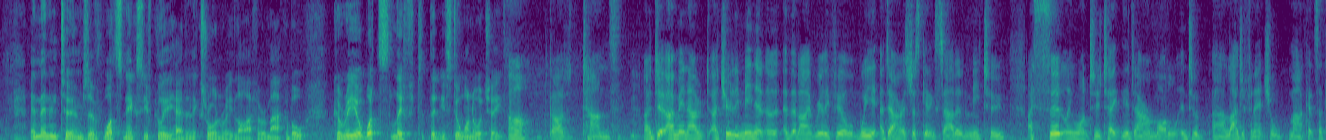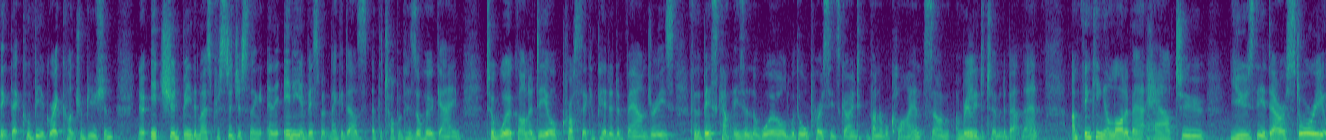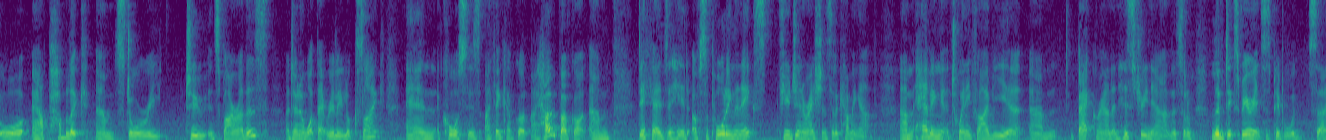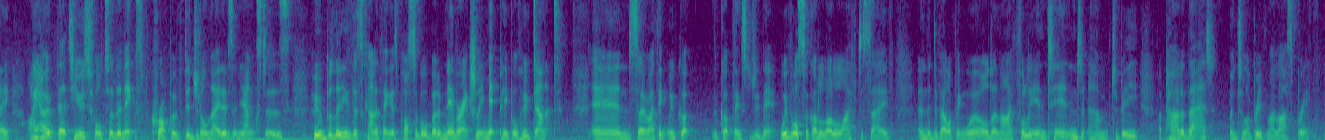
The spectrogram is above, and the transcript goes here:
And then in terms of what's next, you've clearly had an extraordinary life, a remarkable career. What's left that you still want to achieve? Oh, God, tons. I, do, I mean, I, I truly mean it uh, that I really feel we, Adara, is just getting started, and me too. I certainly want to take the Adara model into uh, larger financial markets. I think that could be a great contribution. You know, it should be the most prestigious thing any investment banker does at the top of his or her game to work on a deal across their competitive boundaries for the best companies in the world with all proceeds going to vulnerable clients. So I'm, I'm really determined about that. I'm thinking a lot about how to use the Adara story or our public um, story to inspire others. I don't know what that really looks like. And of course, there's, I think I've got, I hope I've got um, decades ahead of supporting the next few generations that are coming up. Um, having a 25 year um, background and history now, the sort of lived experience, as people would say, I hope that's useful to the next crop of digital natives and youngsters who believe this kind of thing is possible but have never actually met people who've done it. And so I think we've got, we've got things to do there. We've also got a lot of life to save in the developing world, and I fully intend um, to be a part of that until I breathe my last breath.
